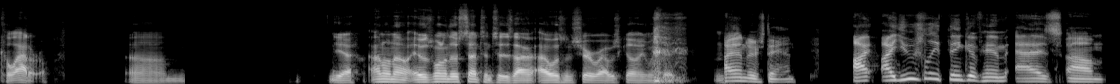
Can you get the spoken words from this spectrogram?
collateral. Um yeah, I don't know. It was one of those sentences I, I wasn't sure where I was going with it. I understand. I I usually think of him as um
